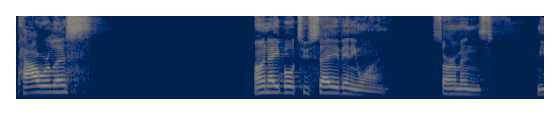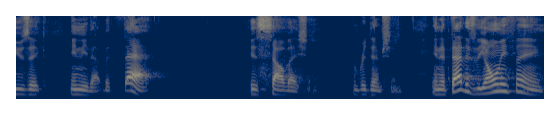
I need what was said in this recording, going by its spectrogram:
powerless, unable to save anyone. Sermons, music, any of that. But that is salvation and redemption. And if that is the only thing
